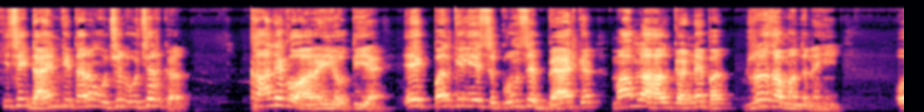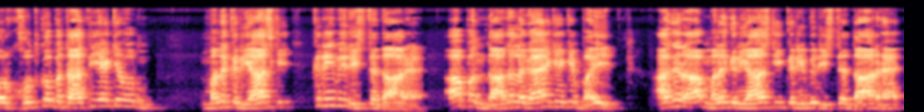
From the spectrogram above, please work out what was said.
किसी डायन की तरह उछल उछल कर खाने को आ रही होती है। एक पल के लिए सुकून से बैठकर मामला हल करने पर रजामंद नहीं। और खुद को बताती है कि वो मलिक रियाज की करीबी रिश्तेदार है। आप अंदाज़ा लगाए लगाएँगे कि भाई, अगर आप मलिक रियाज की करीबी रिश्तेदार है,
